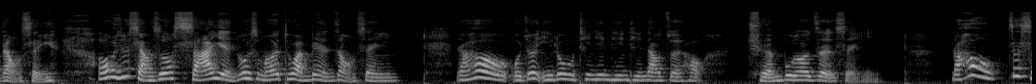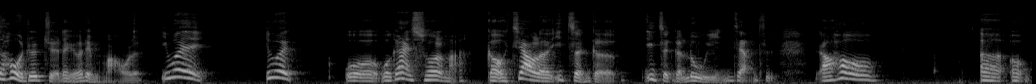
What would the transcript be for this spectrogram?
那种声音。然后我就想说傻眼，为什么会突然变成这种声音？然后我就一路听听听听到最后，全部都是这个声音。然后这时候我就觉得有点毛了，因为因为我我刚才说了嘛，狗叫了一整个一整个录音这样子。然后呃哦，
